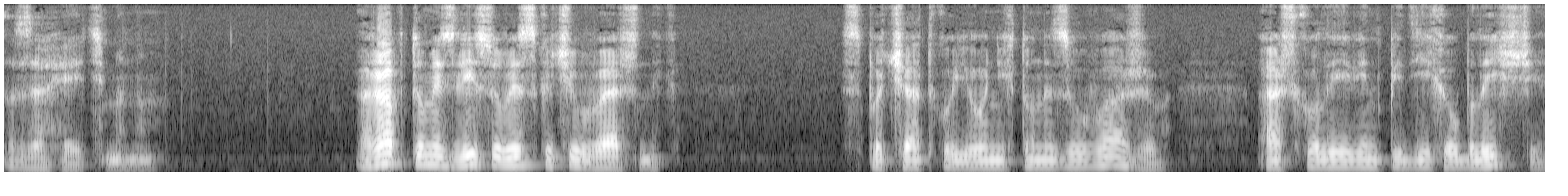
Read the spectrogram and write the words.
за гетьманом. Раптом із лісу вискочив вершник. Спочатку його ніхто не зауважив, аж коли він під'їхав ближче,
